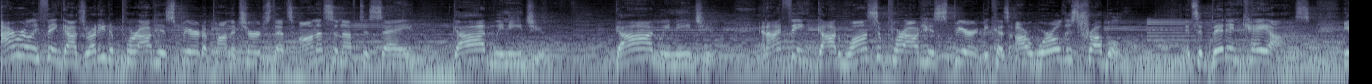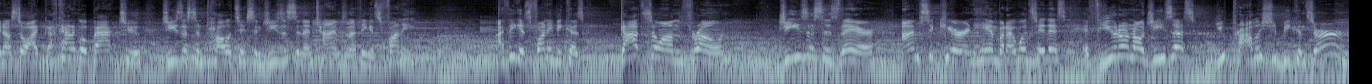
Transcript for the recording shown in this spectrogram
I really think God's ready to pour out his spirit upon the church that's honest enough to say, God, we need you. God, we need you. And I think God wants to pour out his spirit because our world is troubled. It's a bit in chaos. You know, so I, I kind of go back to Jesus and politics and Jesus and end times, and I think it's funny. I think it's funny because God's still on the throne. Jesus is there. I'm secure in him. But I would say this if you don't know Jesus, you probably should be concerned.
